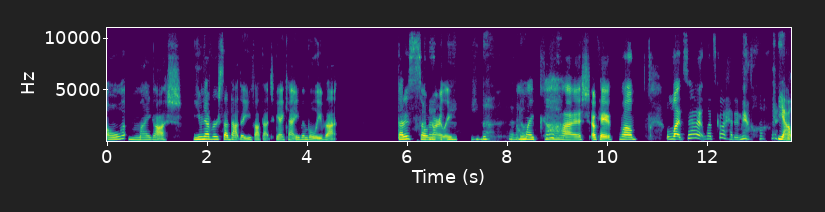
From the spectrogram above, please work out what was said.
Oh my gosh. You never said that that you thought that to me. I can't even believe that. That is so gnarly. Oh my gosh. Okay. Well, let's uh let's go ahead and move on. Yeah,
